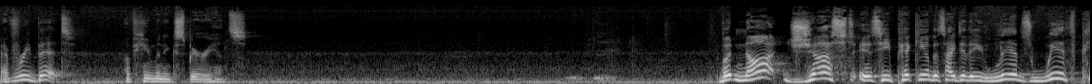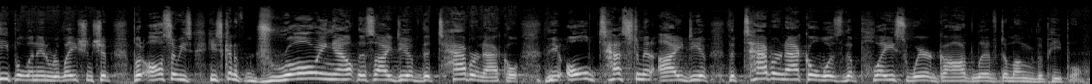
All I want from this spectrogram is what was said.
Every bit of human experience. But not just is he picking up this idea that he lives with people and in relationship, but also he's, he's kind of drawing out this idea of the tabernacle. The Old Testament idea the tabernacle was the place where God lived among the people.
